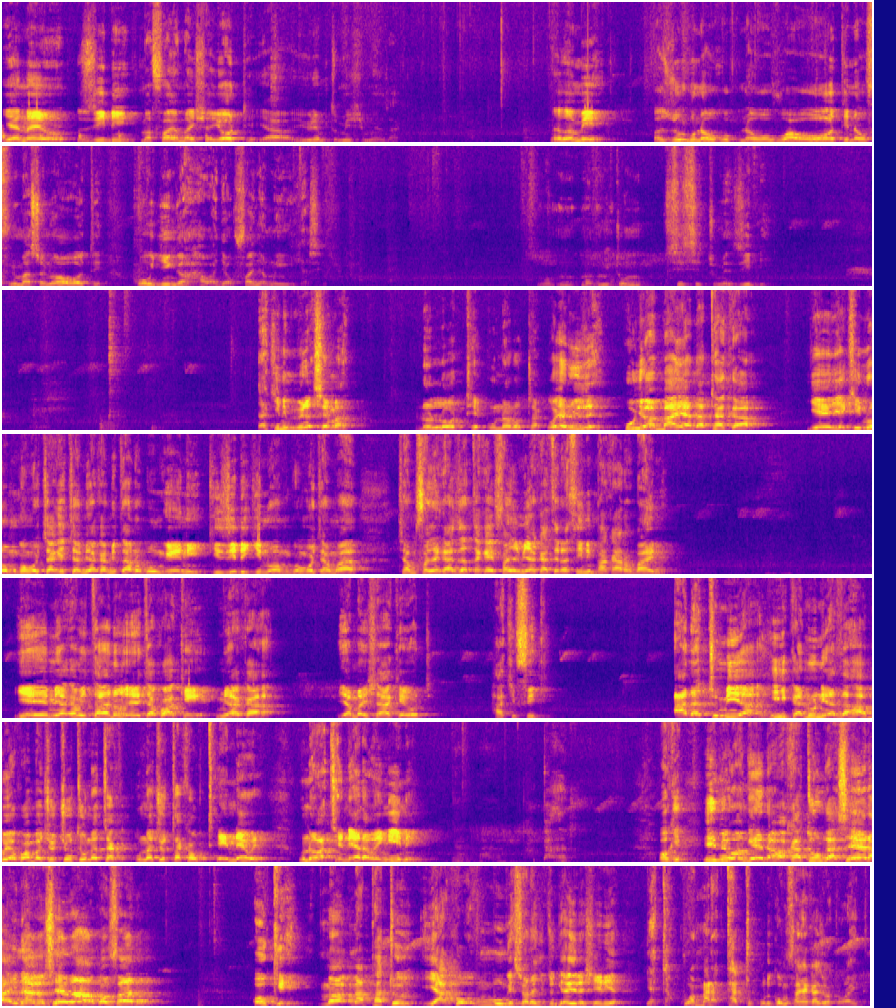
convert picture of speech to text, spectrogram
yanayozidi mafao ya maisha yote ya yule mtumishi mwenzake. Nakwambia wazungu na na uovu wao wote na ufrimasoni wao wote huo ujinga hawajaufanya mwingi kiasi. Mtu sisi tumezidi lakini Biblia inasema lolote unalotaka wewe niulize huyo ambaye anataka yeye kinua mgongo chake cha miaka mitano bungeni kizidi kinua mgongo cha ma, cha mfanyakazi atakayefanya miaka 30 mpaka 40 yeye miaka mitano ile kwake miaka ya maisha yake yote hakifiki. Anatumia hii kanuni ya dhahabu ya kwamba chochote unataka unachotaka utenewe unawatendea na wengine. Hapana. Okay hivi wangeenda wakatunga sera inayosema kwa mfano okay ma, mapato yako mbunge si wanajitungia ile sheria yatakuwa mara tatu kuliko mfanyakazi wa kawaida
